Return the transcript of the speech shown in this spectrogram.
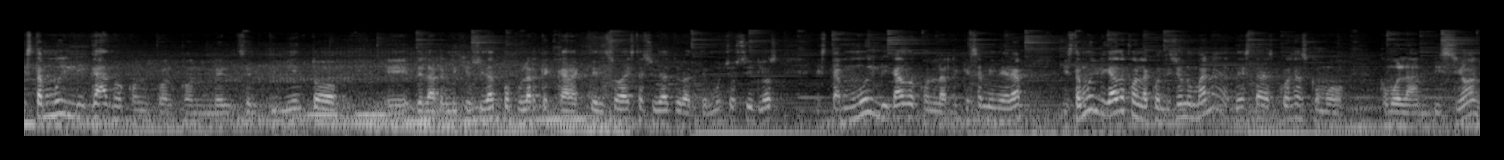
está muy ligado con, con, con el sentimiento eh, de la religiosidad popular que caracterizó a esta ciudad durante muchos siglos está muy ligado con la riqueza minera y está muy ligado con la condición humana de estas cosas como, como la ambición.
